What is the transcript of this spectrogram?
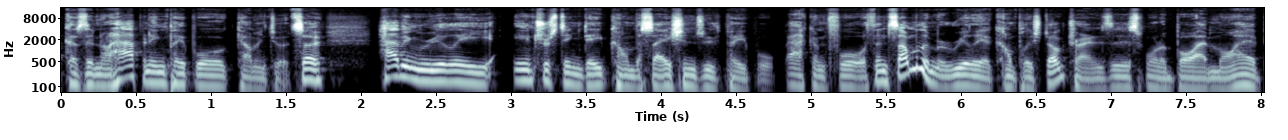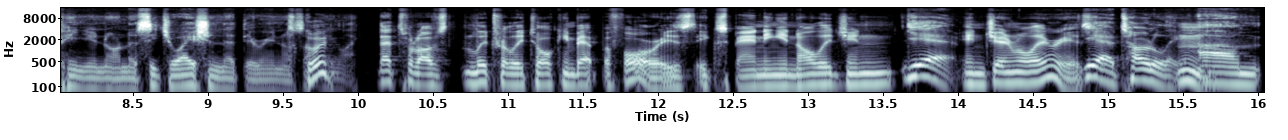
Because they're not happening, people are coming to it. So having really interesting, deep conversations with people back and forth, and some of them are really accomplished dog trainers. They just want to buy my opinion on a situation that they're in or something Good. like. That's what I was literally talking about before is expanding your knowledge in Yeah, in general areas. Yeah, totally. Um,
